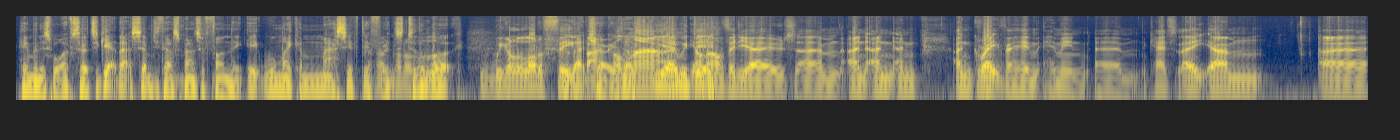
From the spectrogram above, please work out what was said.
him and his wife. So to get that seventy thousand pounds of funding, it will make a massive difference got a to the lot- work. We got a lot of feedback charity on does. that. Yeah, we on did. our videos, um, and and and and great for him. Him in um, Kez. They um, uh,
